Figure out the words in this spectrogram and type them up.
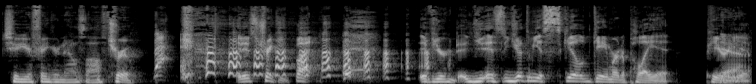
chew your fingernails off. True. it is tricky, but if you're, you, it's, you have to be a skilled gamer to play it. Period.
